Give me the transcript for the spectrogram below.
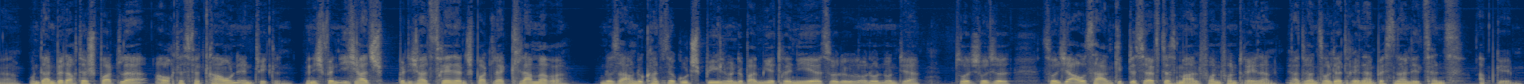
Ja. Und dann wird auch der Sportler auch das Vertrauen entwickeln. Wenn ich, wenn ich als, wenn ich als Trainer den Sportler klammere und nur sagen, du kannst nur gut spielen, wenn du bei mir trainierst und, und, und, und ja. Solche, solche Aussagen gibt es ja öfters mal von, von Trainern. Ja, dann soll der Trainer am besten eine Lizenz abgeben.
